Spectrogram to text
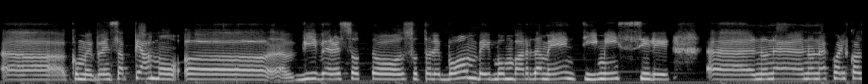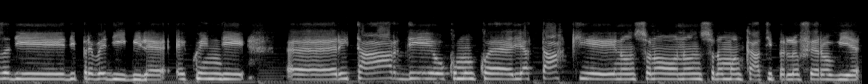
Uh, come ben sappiamo, uh, vivere sotto, sotto, le bombe, i bombardamenti, i missili uh, non, è, non, è, qualcosa di, di prevedibile e quindi eh, ritardi o comunque gli attacchi non sono, non sono, mancati per le ferrovie,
